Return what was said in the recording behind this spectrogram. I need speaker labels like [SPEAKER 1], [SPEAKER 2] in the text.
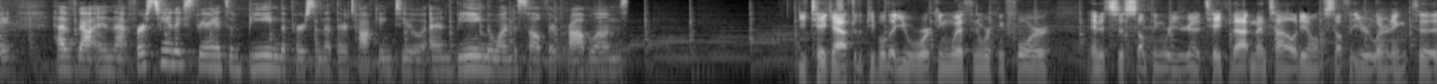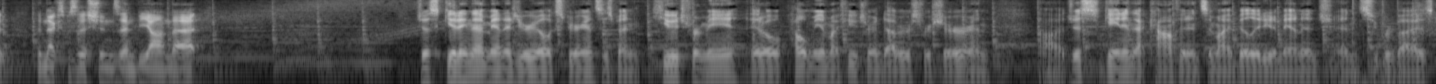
[SPEAKER 1] I have gotten that firsthand experience of being the person that they're talking to and being the one to solve their problems.
[SPEAKER 2] You take after the people that you were working with and working for, and it's just something where you're going to take that mentality and all the stuff that you're learning to the next positions and beyond that.
[SPEAKER 3] Just getting that managerial experience has been huge for me. It'll help me in my future endeavors for sure, and uh, just gaining that confidence in my ability to manage and supervise.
